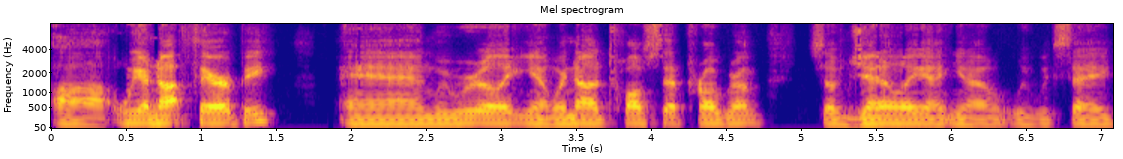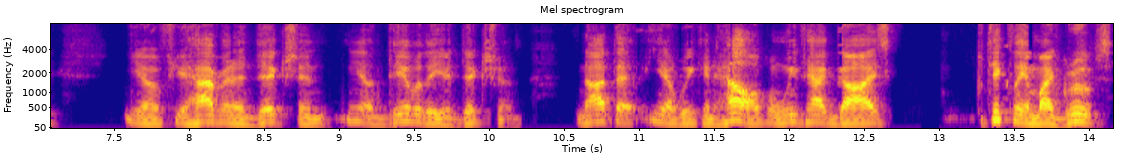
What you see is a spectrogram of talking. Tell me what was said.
Uh, we are not therapy and we really, you know, we're not a 12 step program. So generally, uh, you know, we would say, you know, if you have an addiction, you know, deal with the addiction. Not that, you know, we can help. And we've had guys particularly in my groups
